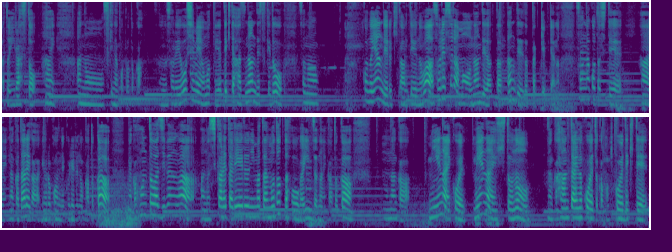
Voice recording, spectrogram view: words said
あとイラスト、はい。あの、好きなこととか、そのそれを使命を持ってやってきたはずなんですけど、その、この病んでる期間っていうのは、それすらもなんでだった、なんでだったっけ？みたいな。そんなことして、はい。なんか誰が喜んでくれるのかとか、なんか本当は自分は、あの、敷かれたレールにまた戻った方がいいんじゃないかとか、もうなんか、見えない声、見えない人のなんか反対の声とかも聞こえてきて、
